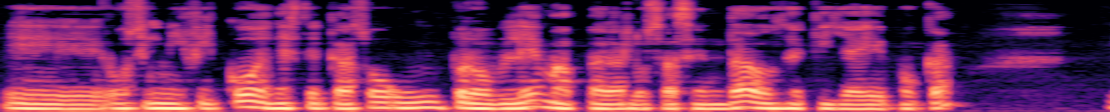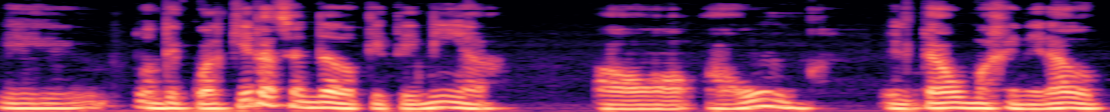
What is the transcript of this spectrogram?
eh, o significó en este caso un problema para los hacendados de aquella época, eh, donde cualquier hacendado que tenía aún el trauma generado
